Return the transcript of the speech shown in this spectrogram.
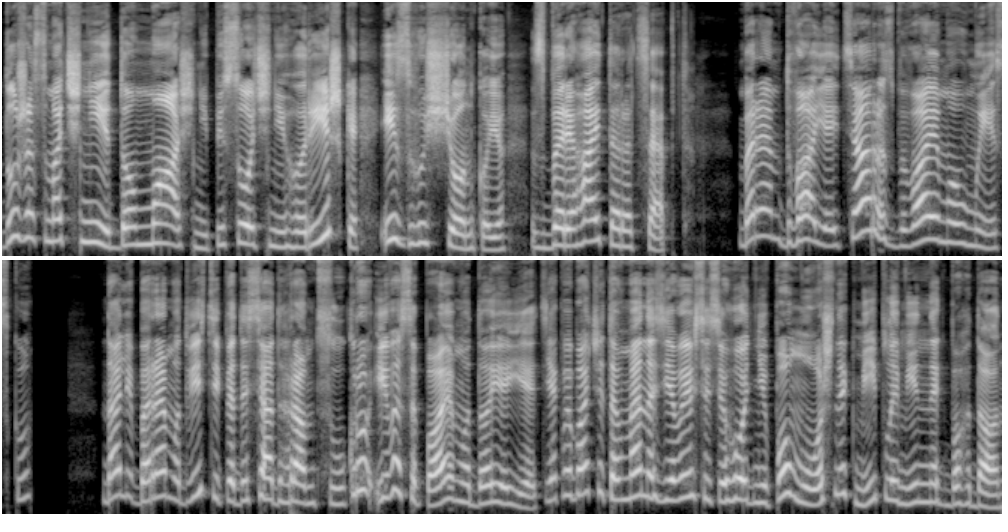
Дуже смачні домашні пісочні горішки із згущенкою. Зберігайте рецепт. Беремо два яйця, розбиваємо в миску. Далі беремо 250 грам цукру і висипаємо до яєць. Як ви бачите, в мене з'явився сьогодні помощник, мій племінник Богдан.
